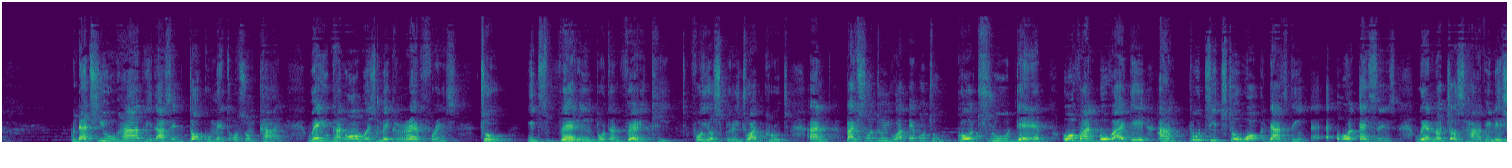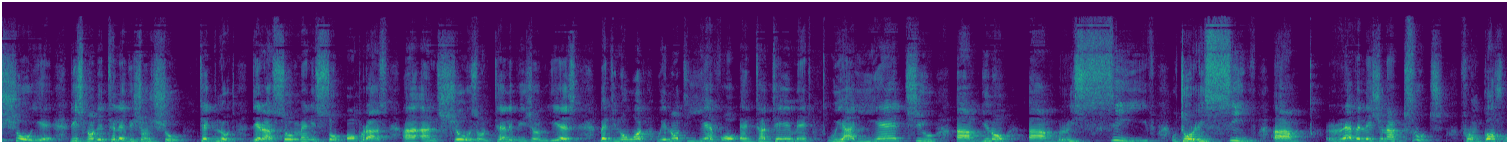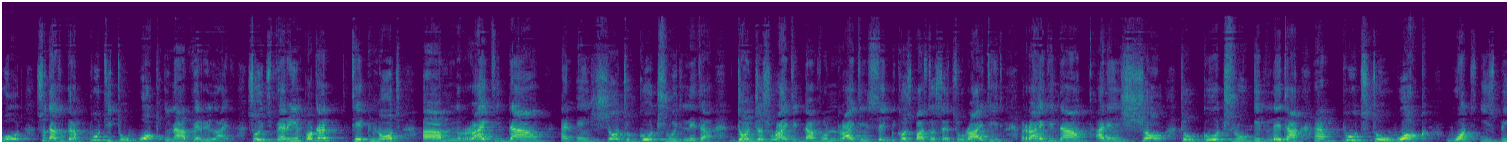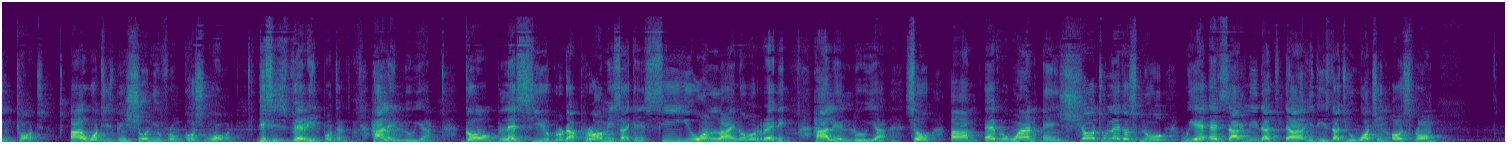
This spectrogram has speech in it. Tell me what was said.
that you have it as a document of some kind where you can always make reference to. It's very important, very key for your spiritual growth. And by so doing, you are able to go through them over and over again and put it to work. That's the uh, whole essence. We are not just having a show here. This is not a television show. Take note, there are so many soap operas uh, and shows on television, yes. But you know what? We're not here for entertainment. We are here to, um, you know, um, receive, to receive um, revelational truth from God's word so that we can put it to work in our very life. So it's very important. Take note, um, write it down, and ensure to go through it later. Don't just write it down for writing's sake because pastor said to write it. Write it down and ensure to go through it later and put to work what is being taught, uh, what is being shown you from God's word. This is very important. Hallelujah. God bless you, brother. Promise I can see you online already. Hallelujah. So, um, everyone, ensure to let us know where exactly that uh, it is that you're watching us from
